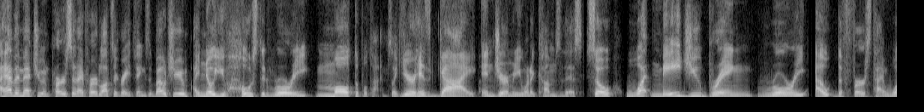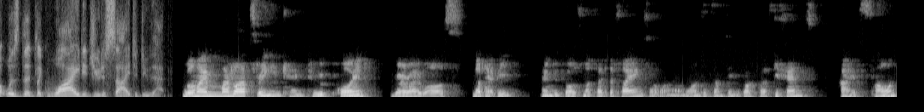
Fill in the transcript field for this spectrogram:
I haven't met you in person. I've heard lots of great things about you. I know you've hosted Rory multiple times. Like you're his guy in Germany when it comes to this. So what made you bring Rory out the first time? What was the like why did you decide to do that? Well, my martial arts training came to a point where I was not happy and it was not satisfying. So I wanted something about self-defense. I found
